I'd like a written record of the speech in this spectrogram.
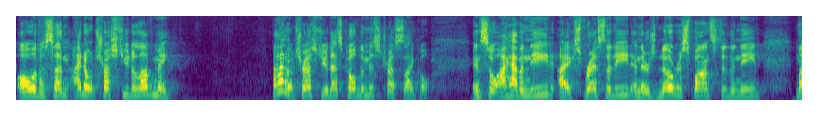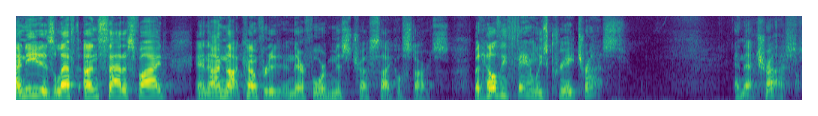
all of a sudden, I don't trust you to love me. I don't trust you. That's called the mistrust cycle. And so I have a need, I express the need, and there's no response to the need. My need is left unsatisfied, and I'm not comforted, and therefore mistrust cycle starts. But healthy families create trust. And that trust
